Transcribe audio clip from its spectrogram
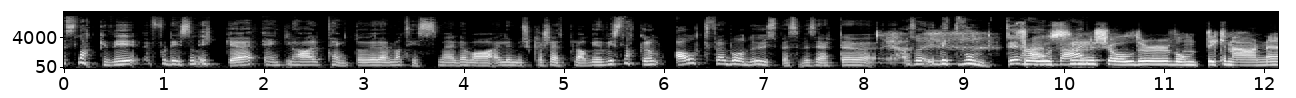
snakker vi, for de som ikke egentlig har tenkt over revmatisme eller, hva, eller muskel- og skjelettplager, vi snakker om alt fra både uspesifiserte Altså litt vondter Frozen shoulder, vondt i knærne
